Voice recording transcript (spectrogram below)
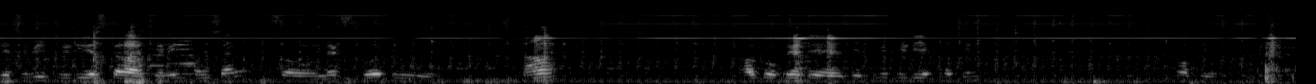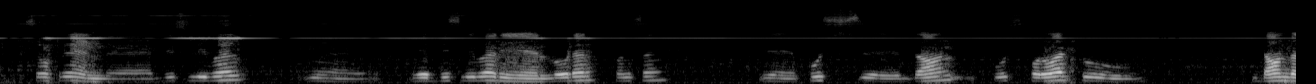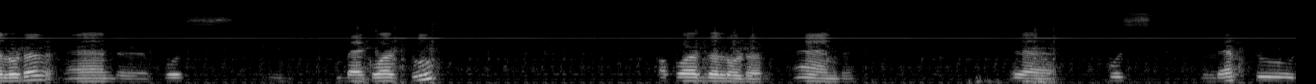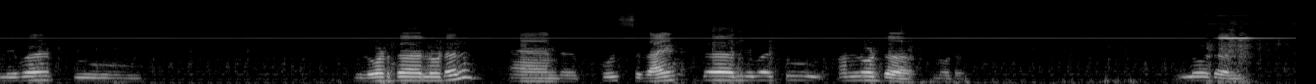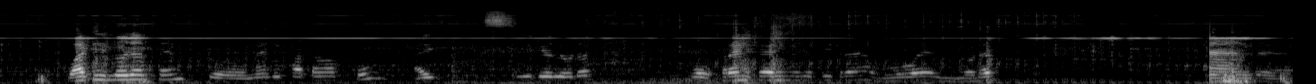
JCB three D S का cabin function so let's go to now how to operate JCB three D S machine okay so friend uh, this lever uh, yeah, this lever uh, loader function yeah, push uh, down push forward to down the loader and uh, push backward to upward the loader and yeah, push left to lever to load the loader and push right the lever to unload the loader loader what is loader friends तो मैं दिखाता हूँ आपको I see the loader वो front side में जो दिख रहा है वो है लोडर एंड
